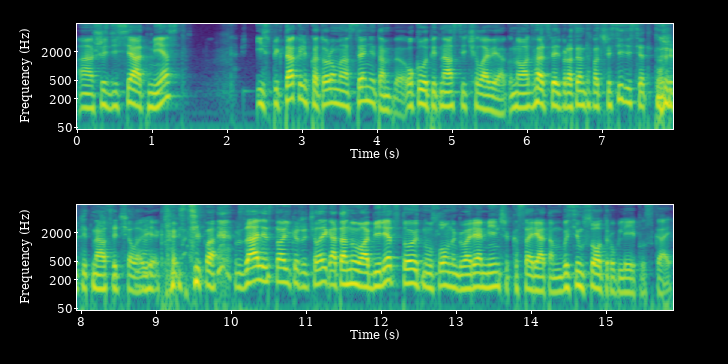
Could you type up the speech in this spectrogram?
а, 60 мест и спектакль, в котором на сцене там около 15 человек. Ну а 25% от 60 это тоже 15 человек. То есть, типа, в зале столько же человек, а там, ну, а билет стоит, ну, условно говоря, меньше косаря, там, 800 рублей пускай.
